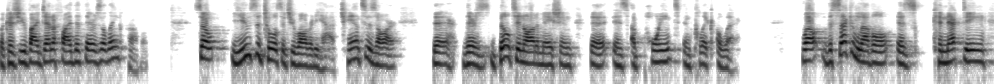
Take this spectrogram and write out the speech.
because you've identified that there's a link problem. So use the tools that you already have. Chances are that there's built-in automation that is a point and click away. Well, the second level is connecting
